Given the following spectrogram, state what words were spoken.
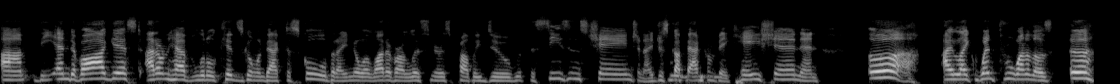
Um, the end of August, I don't have little kids going back to school, but I know a lot of our listeners probably do with the seasons change. And I just got back from vacation, and ugh, I like went through one of those uh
